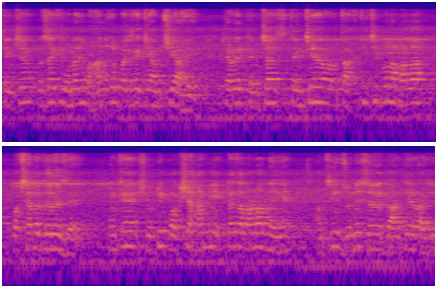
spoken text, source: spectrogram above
त्यांच्या कसं आहे की होणारी महानगरपालिका जी आमची आहे त्यावेळी त्यांच्या त्यांच्या ताकदीची पण आम्हाला पक्षाला गरज आहे. कारण काय शेवटी पक्ष हा मी एकटा चालवणार नाही आहे आमचे जुने सगळे जाणते राजे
